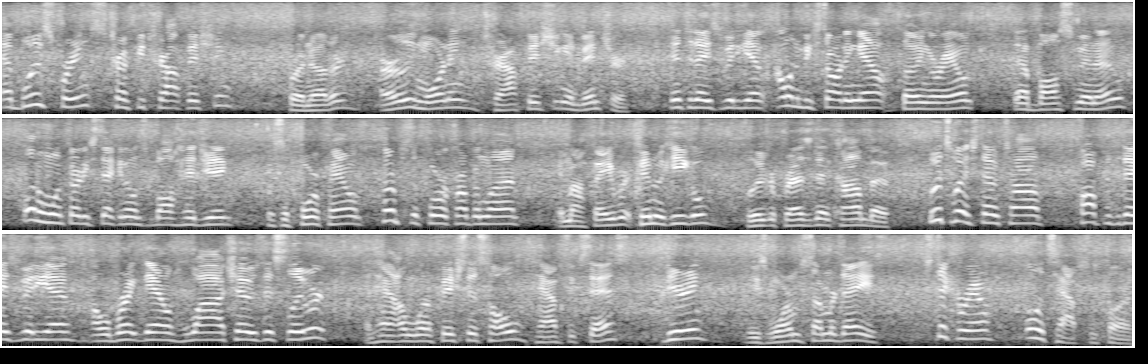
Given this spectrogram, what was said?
at Blue Springs Trophy Trout Fishing for another early morning trout fishing adventure. In today's video, I'm going to be starting out throwing around that Boss Minnow on a 132nd ounce ball head jig with some 4 pound, 100% fluorocarbon line and my favorite Fenwick Eagle Pflueger President combo. Let's waste no time. Pop in today's video. I will break down why I chose this lure and how I'm going to fish this hole to have success during these warm summer days. Stick around and let's have some fun.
